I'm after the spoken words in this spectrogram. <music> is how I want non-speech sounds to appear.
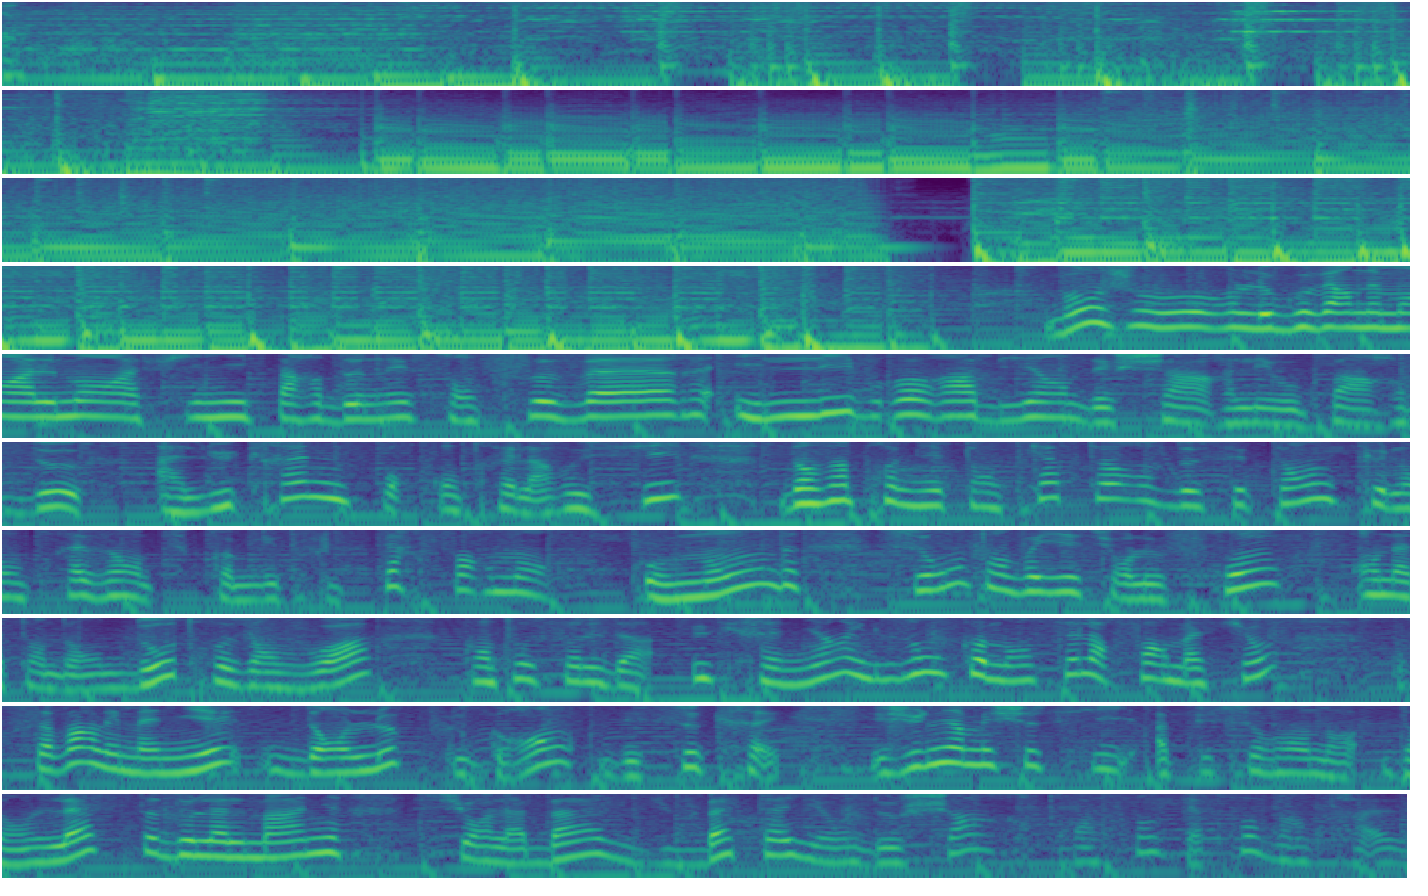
Le gouvernement allemand a fini par donner son feu vert. Il livrera bien des chars Léopard 2 à l'Ukraine pour contrer la Russie. Dans un premier temps, 14 de ces tanks que l'on présente comme les plus performants au monde seront envoyés sur le front en attendant d'autres envois. Quant aux soldats ukrainiens, ils ont commencé leur formation pour savoir les manier dans le plus grand des secrets. Julien Méchessy a pu se rendre dans l'est de l'Allemagne sur la base du bataillon de chars 393.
